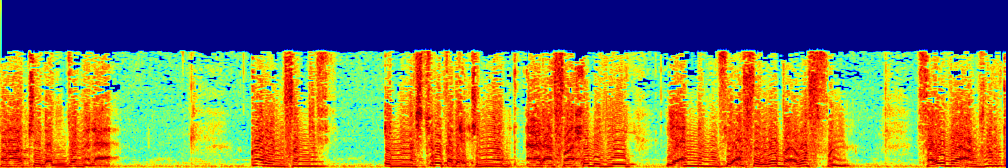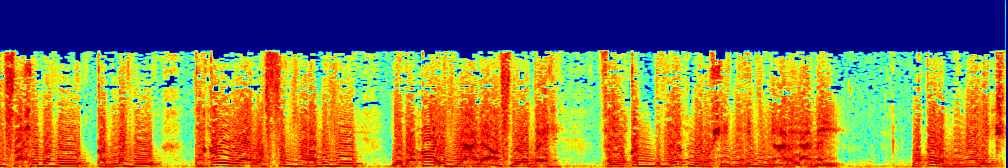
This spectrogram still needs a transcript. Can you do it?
راكبا جملا. قال المصنف إنما اشترط الاعتماد على صاحبه لأنه في أصل الوضع وصف فإذا أظهرت صاحبه قبله تقوى واستظهر به لبقائه على أصل وضعه فيقدر حينئذ على العمل. وقال ابن مالك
